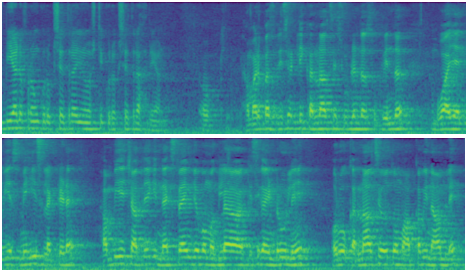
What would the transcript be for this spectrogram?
B Ed from Kurukshetra university Kurukshetra, Haryana. Okay हमारे पास रिसेंटली करनाल से स्टूडेंट था सुखविंदर। वो आज एनवीएस में ही सिलेक्टेड है। हम भी ये चाहते हैं कि नेक्स्ट टाइम जब हम अगला किसी का इंटरव्यू लें और वो करनाल से हो तो हम आपका भी नाम लें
